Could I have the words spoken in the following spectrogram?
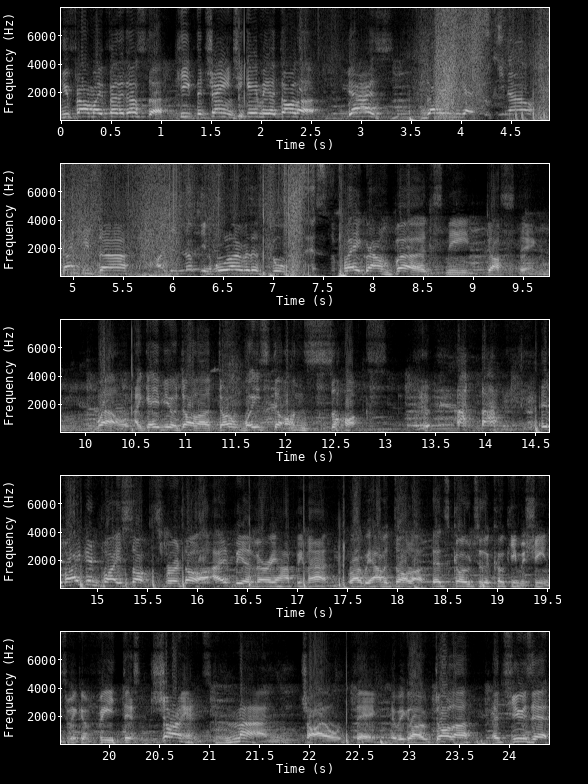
you found my feather duster. Keep the change. He gave me a dollar. Yes. That can get cookie now? Thank you, sir. I've been looking all over the school for this. The playground birds need dusting. Well, I gave you a dollar. Don't waste it on socks. if I could buy socks for a dollar, I'd be a very happy man. Right, we have a dollar. Let's go to the cookie machine so we can feed this giant man child thing. Here we go. Dollar. Let's use it.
